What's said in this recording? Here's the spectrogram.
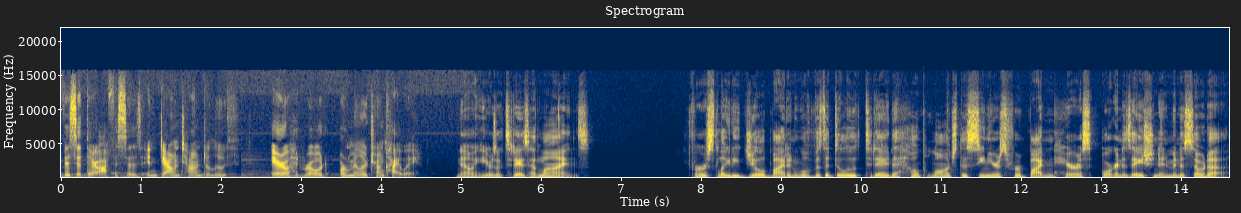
visit their offices in downtown Duluth Arrowhead Road, or Miller Trunk Highway. Now, here's today's headlines. First Lady Jill Biden will visit Duluth today to help launch the Seniors for Biden Harris organization in Minnesota.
